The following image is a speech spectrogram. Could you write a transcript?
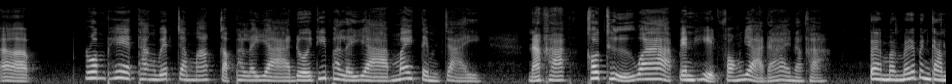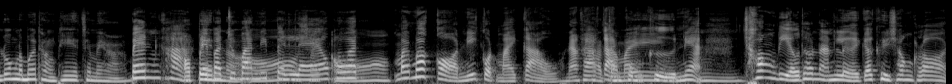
เอ่อร่วมเพศทางเวชจมักกับภรรยาโดยที่ภรรยาไม่เต็มใจนะคะเขาถือว่าเป็นเหตุฟ้องหย่าได้นะคะ แต่มันไม่ได้เป็นการล่วงละเมิดทางเพศใช่ไหมคะเป็นค่ะอ๋อเป็นในปัจจุบันนี้เหรอเป็นแล้วใช่เพราะว่าอ๋อเมื่อเมื่อก่อนนี้กฎหมายเก่านะคะอาจการจะไม่ข่มขืนเนี่ยอืมช่องเดียวเท่านั้นเลยก็คือช่องคลอด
